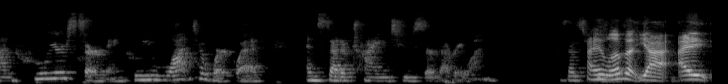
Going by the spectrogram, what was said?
on who you're serving, who you want to work with, instead of trying to serve everyone. Because that's I love that. Yeah, I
